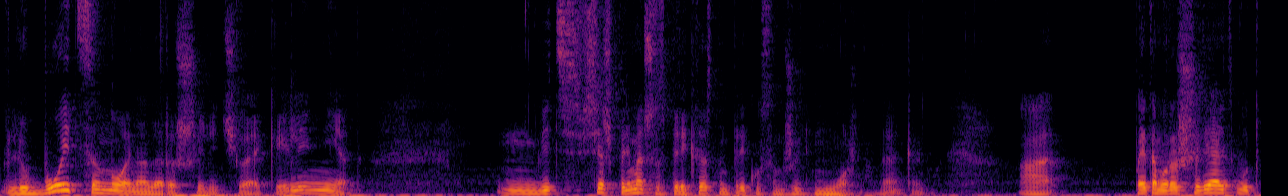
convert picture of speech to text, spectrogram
любой ценой надо расширить человека или нет? Ведь все же понимают, что с перекрестным прикусом жить можно. Да, как бы. а, поэтому расширять вот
